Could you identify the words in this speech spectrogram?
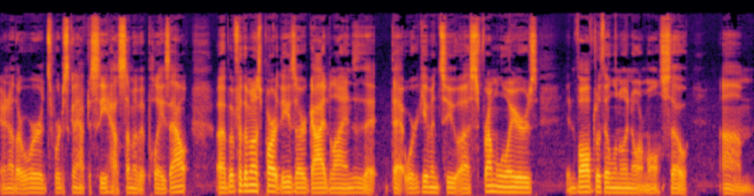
In other words, we're just going to have to see how some of it plays out. Uh, but for the most part, these are guidelines that that were given to us from lawyers involved with Illinois NORML. So, um,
